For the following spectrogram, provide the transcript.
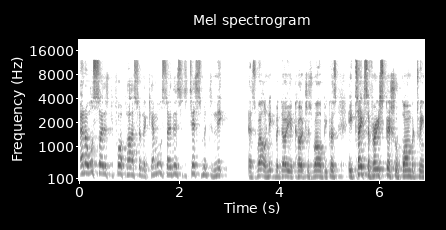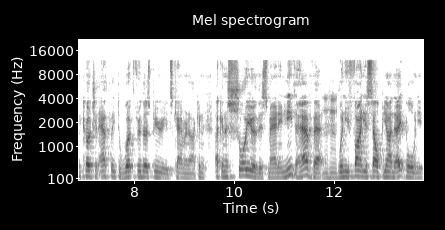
And I will say this before I pass on the camel. Say this: it's a testament to Nick as well, Nick your coach as well, because it takes a very special bond between coach and athlete to work through those periods, Cameron. I can I can assure you of this, man. And you need to have that mm-hmm. when you find yourself behind the eight ball, when you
